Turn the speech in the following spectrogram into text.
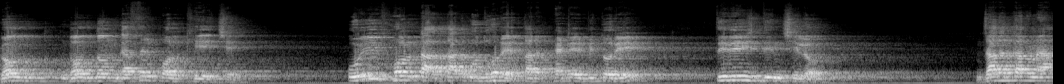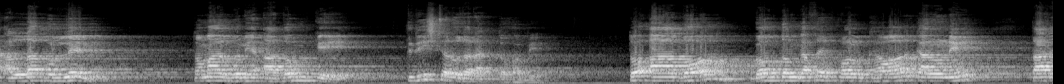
গন্ধম গাছের ফল খেয়েছে। ওই ফলটা তার উধরে, তার ফ্যাটের ভিতরে তিরিশ দিন ছিল। যার কারণে আল্লাহ বললেন, তোমার বোনে আদমকে তিরিশটা রোজা রাখতে হবে। তো আদম গন্দম গাছের ফল খাওয়ার কারণে তার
